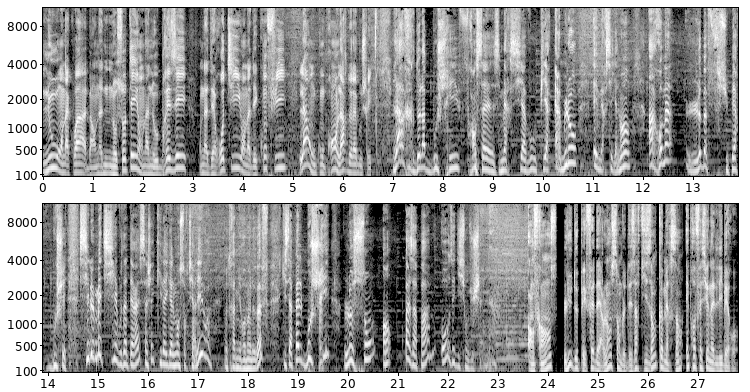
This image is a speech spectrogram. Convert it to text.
Nous, on a quoi? Ben, On a nos sautés, on a nos braisés, on a des rôtis, on a des confits. Là, on comprend l'art de la boucherie. L'art de la boucherie française. Merci à vous, Pierre Herbulot, et merci également à Romain Leboeuf, super boucher. Si le métier vous intéresse, sachez qu'il a également sorti un livre, notre ami Romain Leboeuf, qui s'appelle Boucherie, leçon en pas à pas aux éditions du Chêne. En France, l'U2P fédère l'ensemble des artisans, commerçants et professionnels libéraux.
